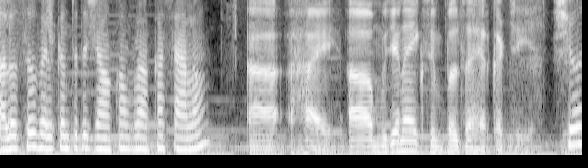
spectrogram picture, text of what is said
Hello, sir. Welcome to the Jean Blanca salon. Hi Uh, मुझे ना एक सिंपल सा हेयर कट चाहिए Sure,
